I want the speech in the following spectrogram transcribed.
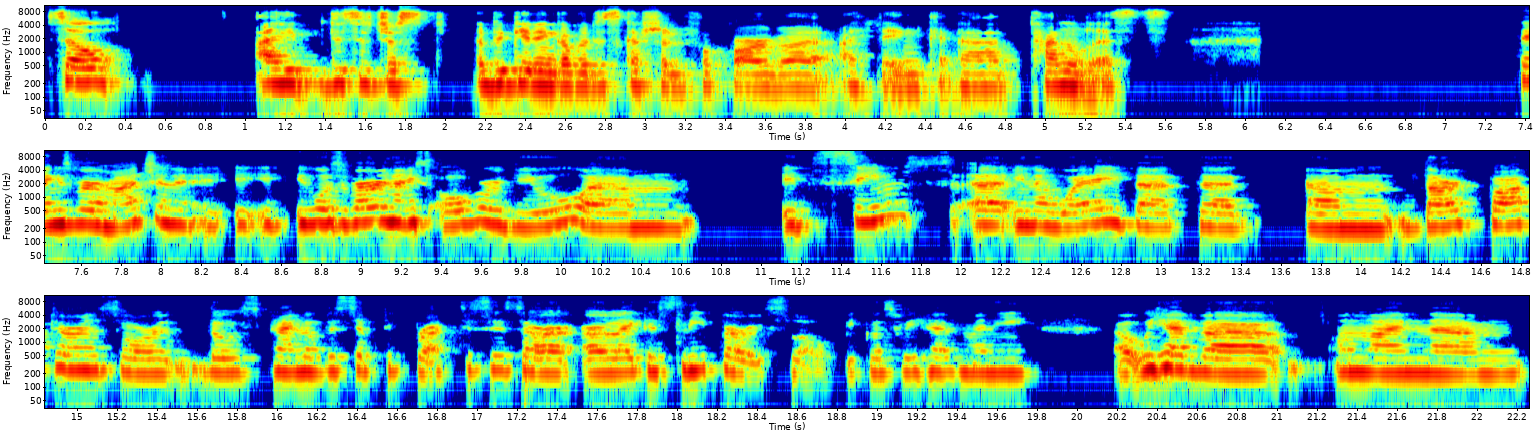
So i this is just a beginning of a discussion for farva i think uh, panelists. Thanks very much and it, it, it was a very nice overview. Um, it seems uh, in a way that uh, um, dark patterns or those kind of deceptive practices are, are like a slippery slope because we have many, uh, we have uh, online um,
